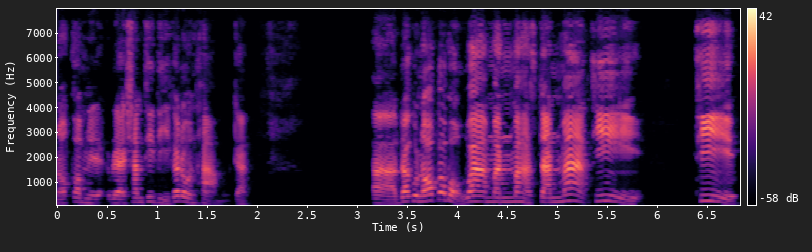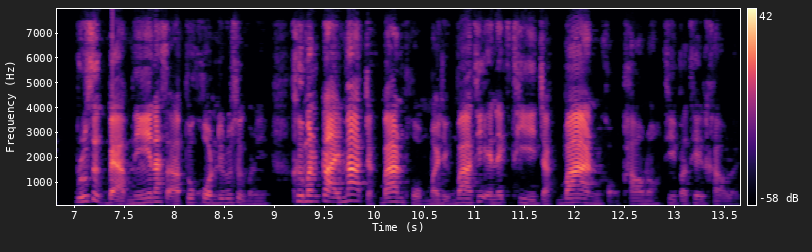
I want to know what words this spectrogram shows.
เนาะก็มีเรีแอคชั่นที่ดีก็โดนถามเหมือนกัน อ่าดากูนอฟก็บอกว่ามันมหัศจรรย์มากที่ที่ รู้สึกแบบนี้นะสำหรับทุกคนที่รู้สึกแบบนี้ คือมันไกลมากจากบ้านผมหมายถึงว่าที่ NXT จากบ้านของเขาเนาะที่ประเทศเขาเลย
